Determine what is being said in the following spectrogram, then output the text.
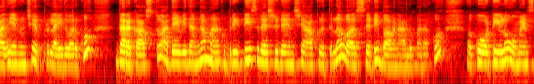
పదిహేను నుంచి ఏప్రిల్ ఐదు వరకు దరఖాస్తు. అదేవిధంగా మనకు బ్రిటిష్ రెసిడెన్సీ ఆకృతిలో వర్సిటీ భవనాలు మనకు కోటిలో ఉమెన్స్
